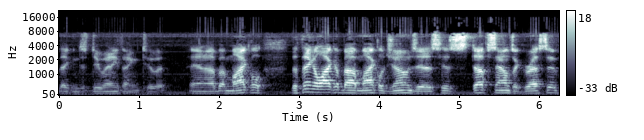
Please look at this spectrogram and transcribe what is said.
they can just do anything to it. And uh, but Michael, the thing I like about Michael Jones is his stuff sounds aggressive,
